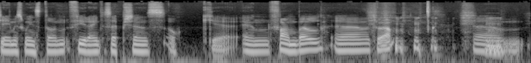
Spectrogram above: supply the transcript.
James Winston. Fyra interceptions och eh, en fumble tror jag. um,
